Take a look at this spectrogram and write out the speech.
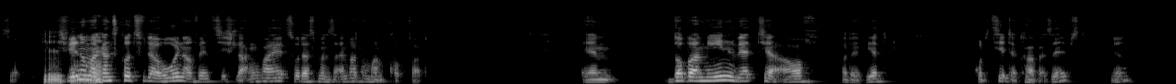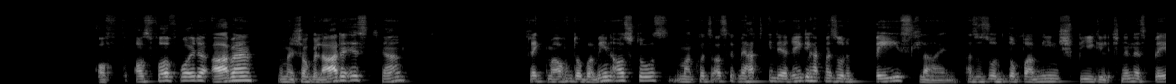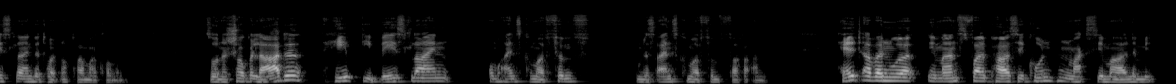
So. Ich will noch mal Mhm. ganz kurz wiederholen, auch wenn es dich langweilt, so dass man das einfach noch mal im Kopf hat. Ähm, Dopamin wird ja auch, oder wird, produziert der Körper selbst, ja, auf, aus Vorfreude, aber wenn man Schokolade isst, ja, kriegt man auch einen Dopaminausstoß. Mal kurz ausgeht, man hat in der Regel hat man so eine Baseline, also so einen Dopaminspiegel. Ich nenne das Baseline, wird heute noch ein paar Mal kommen. So eine Schokolade hebt die Baseline um 1,5, um das 1,5-fache an. Hält aber nur im Ernstfall ein paar Sekunden, maximal, eine,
